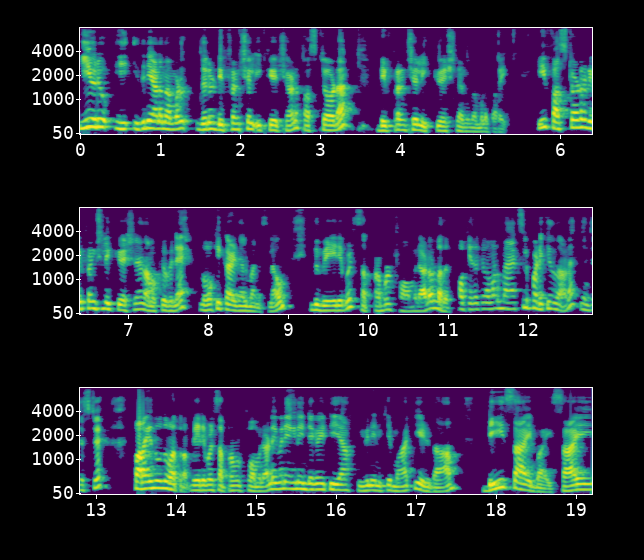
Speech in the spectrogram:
ഈ ഒരു ഇതിനെയാണ് നമ്മൾ ഇതൊരു ഡിഫറൻഷ്യൽ ഇക്വേഷൻ ആണ്. ഫസ്റ്റ് ഓർഡർ ഡിഫറൻഷ്യൽ ഇക്വേഷൻ എന്ന് നമ്മൾ പറയും. ഈ ഫസ്റ്റ് ഓർഡർ ഡിഫറൻഷ്യൽ ഇക്വേഷനെ നമുക്ക് ഇവനെ നോക്കിക്കഴിഞ്ഞാൽ മനസ്സിലാവും. ഇത് വേരിയബിൾ സപ്രബിൾ ഫോമിലാണ് ഉള്ളത്. ഓക്കെ ഇതൊക്കെ നമ്മൾ മാത്സിൽ പഠിക്കുന്നതാണ്. ഞാൻ ജസ്റ്റ് പറയുന്നു എന്ന് മാത്രം. വേരിയബിൾ സപ്രബിൾ ഫോമിലാണ് ഇവനെ എങ്ങനെ ഇന്റഗ്രേറ്റ് ചെയ്യാം? ഇവനെ എനിക്ക് മാറ്റി എഴുതാം. D psi by psi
